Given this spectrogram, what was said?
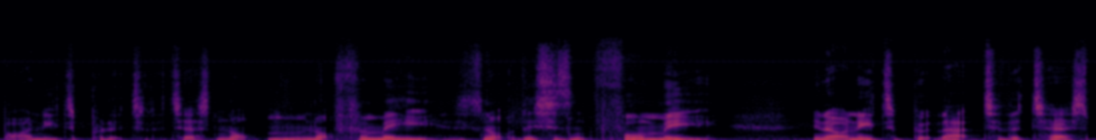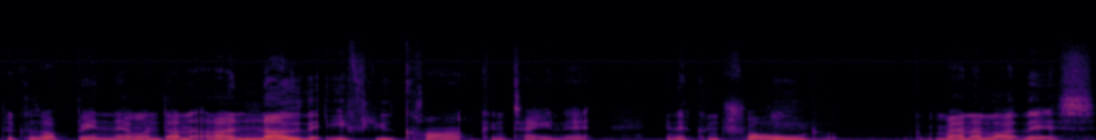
but I need to put it to the test. Not not for me. It's not. This isn't for me. You know, I need to put that to the test because I've been there and done it, and I know that if you can't contain it in a controlled manner like this,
